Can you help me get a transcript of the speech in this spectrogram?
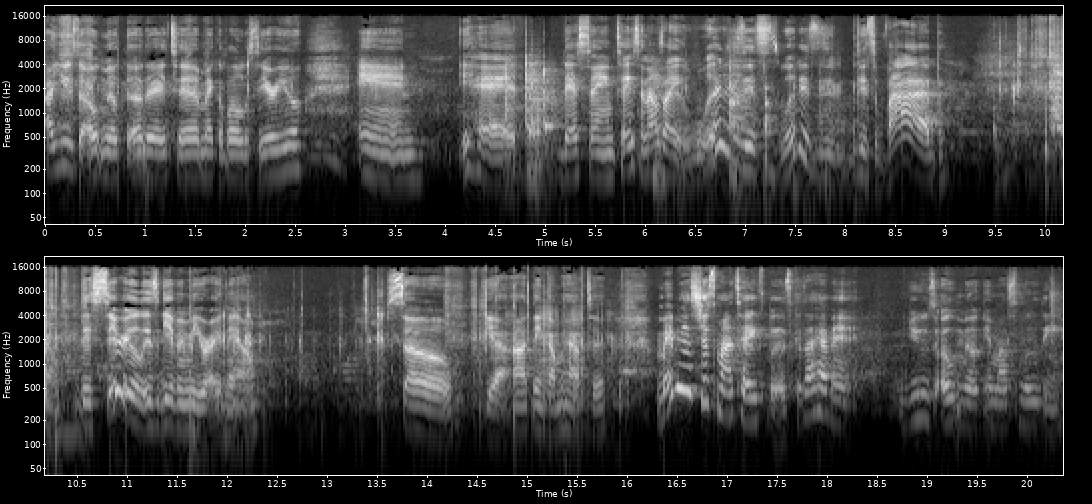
I used the oat milk the other day to make a bowl of cereal, and it had that same taste. And I was like, what is this? What is this vibe this cereal is giving me right now? So yeah, I think I'm gonna have to, maybe it's just my taste buds because I haven't used oat milk in my smoothie.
